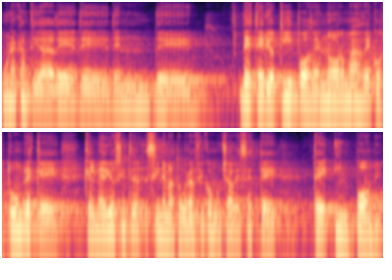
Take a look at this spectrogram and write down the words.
una cantidad de, de, de, de estereotipos, de normas, de costumbres que, que, el medio cinematográfico muchas veces te, te impone.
